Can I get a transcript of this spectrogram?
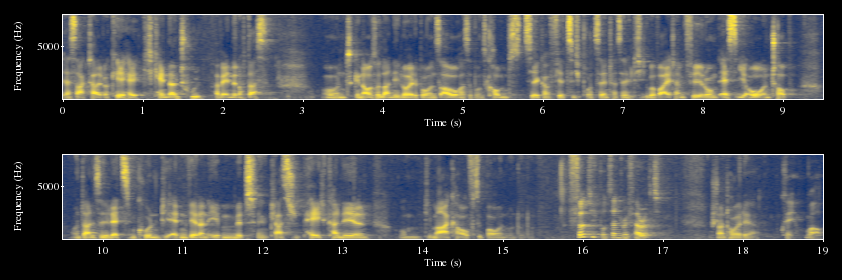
der sagt halt, okay, hey, ich kenne dein Tool, verwende doch das. Und genauso landen die Leute bei uns auch. Also bei uns kommt ca. 40 Prozent tatsächlich über Weiterempfehlung, SEO on top. Und dann sind die letzten Kunden, die adden wir dann eben mit den klassischen Paid-Kanälen um die Marke aufzubauen und, und, und. 40% Referrals. Stand heute, ja. Okay, wow,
